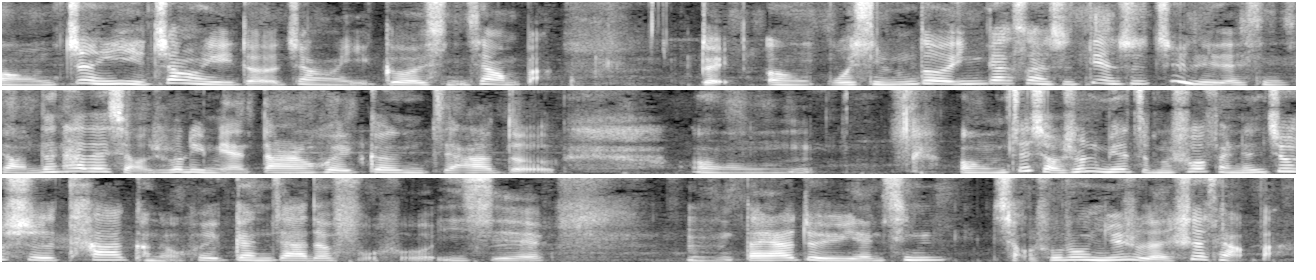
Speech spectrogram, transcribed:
嗯，正义仗义的这样一个形象吧。对，嗯，我形容的应该算是电视剧里的形象，但他在小说里面当然会更加的，嗯嗯，在小说里面怎么说？反正就是他可能会更加的符合一些，嗯，大家对于言情小说中女主的设想吧。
